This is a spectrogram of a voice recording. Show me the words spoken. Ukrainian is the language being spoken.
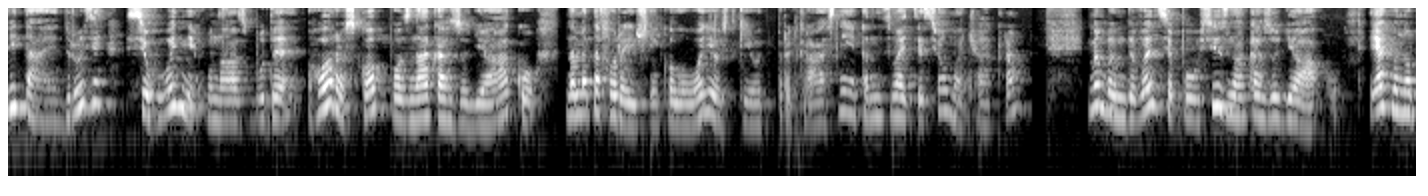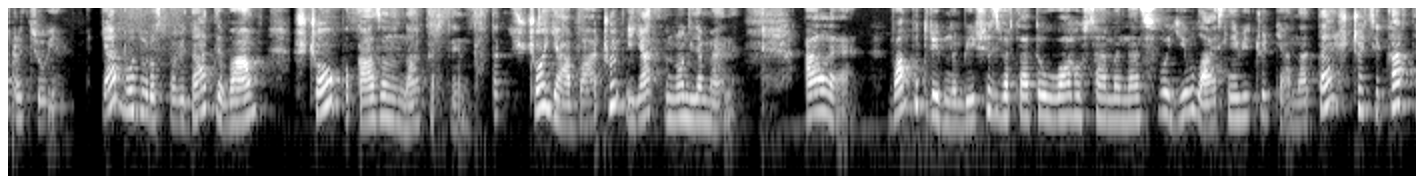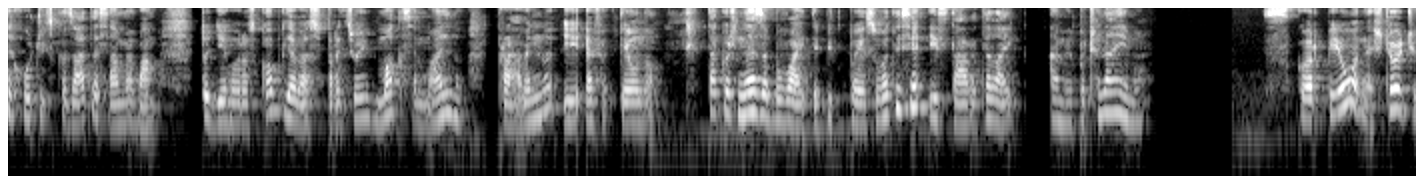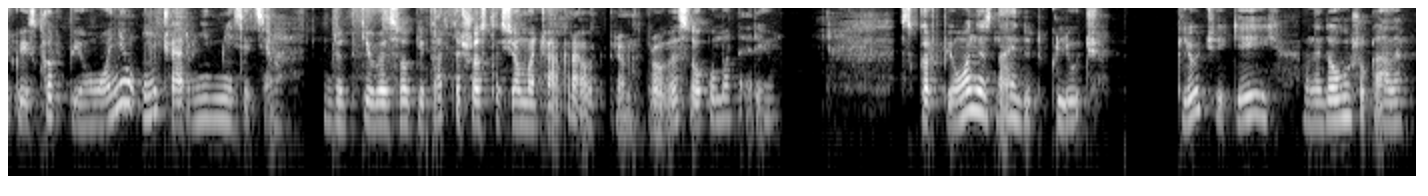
Вітаю, друзі! Сьогодні у нас буде гороскоп по знаках зодіаку на метафоричній колоді, ось такій от прекрасній, яка називається сьома чакра. Ми будемо дивитися по усіх знаках зодіаку, як воно працює. Я буду розповідати вам, що показано на картинках, так, що я бачу і як воно для мене. Але вам потрібно більше звертати увагу саме на свої власні відчуття, на те, що ці карти хочуть сказати саме вам. Тоді гороскоп для вас працює максимально правильно і ефективно. Також не забувайте підписуватися і ставити лайк. А ми починаємо. Скорпіони. Що очікує скорпіонів у червні місяці? Тут такі високі карти, 6-7 чакра, от прям про високу матерію. Скорпіони знайдуть ключ. Ключ, який вони довго шукали.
